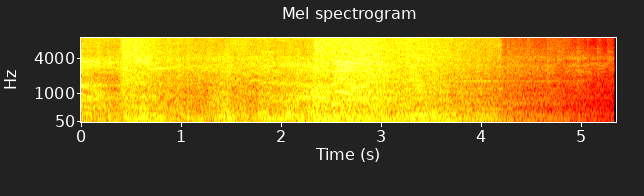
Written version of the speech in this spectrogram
Huh.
